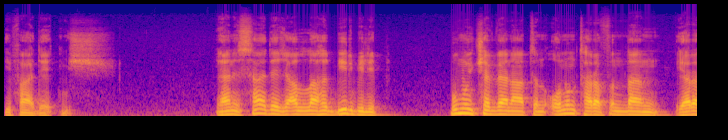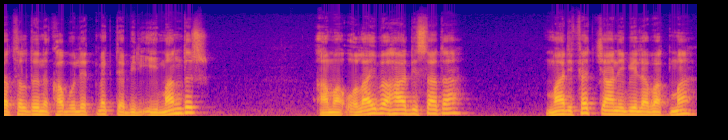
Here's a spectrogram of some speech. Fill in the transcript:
ifade etmiş. Yani sadece Allah'ı bir bilip bu mükevvenatın onun tarafından yaratıldığını kabul etmek de bir imandır. Ama olay ve hadisada marifet canibiyle bakma,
